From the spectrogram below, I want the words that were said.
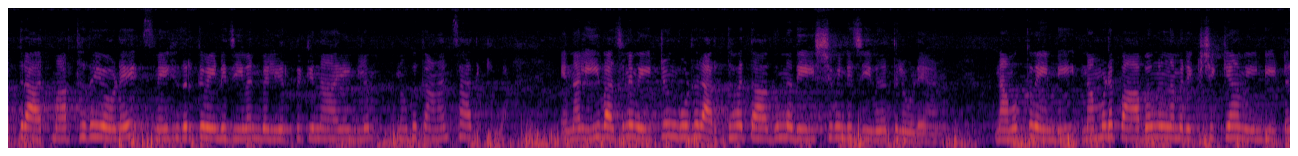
അത്ര ആത്മാർത്ഥതയോടെ സ്നേഹിതർക്ക് വേണ്ടി ജീവൻ ബലിയർപ്പിക്കുന്ന ആരെങ്കിലും നമുക്ക് കാണാൻ സാധിക്കില്ല. എന്നാൽ ഈ വചനം ഏറ്റവും കൂടുതൽ അർത്ഥവത്താകുന്നത് യേശുവിന്റെ ജീവിതത്തിലൂടെയാണ്. നമുക്ക് വേണ്ടി നമ്മുടെ പാപങ്ങൾ നമ്മെ രക്ഷിക്കാൻ വേണ്ടിയിട്ട്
